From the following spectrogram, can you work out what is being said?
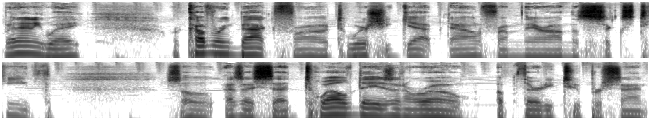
But anyway, recovering back from, to where she gapped down from there on the 16th. So, as I said, 12 days in a row, up 32%.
